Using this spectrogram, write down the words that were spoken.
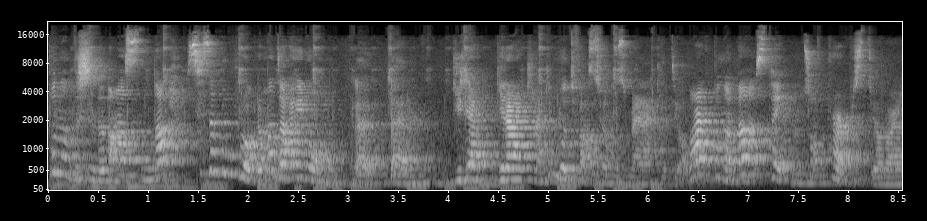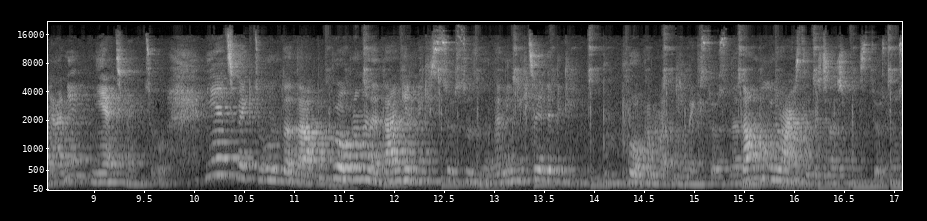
Bunun dışında da aslında size bu programa dahil olmak, girer, girerkenki motivasyonunuzu merak ediyorlar. Buna da Statement of Purpose diyorlar yani niyet mektubu. Niyet mektubunda da bu programa neden girmek istiyorsunuz, neden İngiltere'de bir bu programa girmek istiyorsunuz, neden bu üniversitede çalışmak istiyorsunuz,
